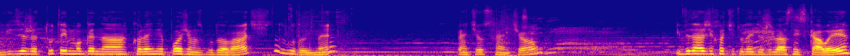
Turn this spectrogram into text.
Widzę, że tutaj mogę na kolejny poziom zbudować. To zbudujmy. Z chęcią, z chęcią. I wy na razie chodźcie tutaj do żelaznej skały.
